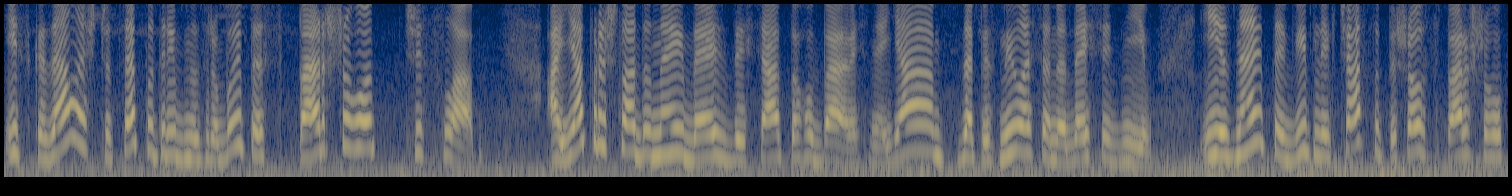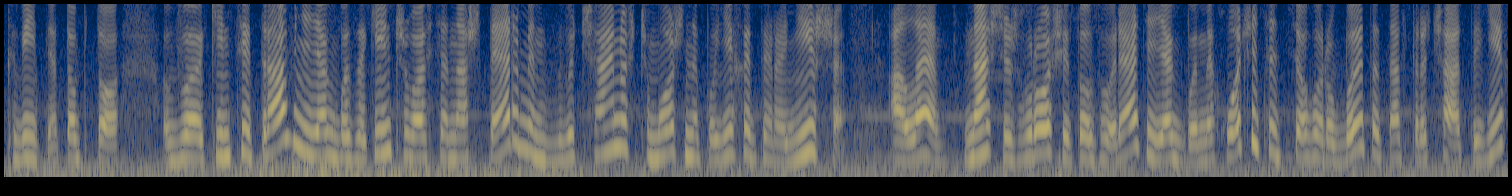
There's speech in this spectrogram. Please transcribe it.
і сказала, що це потрібно зробити з першого числа. А я прийшла до неї десь 10 березня. Я запізнилася на 10 днів. І знаєте, відлік часу пішов з 1 квітня. Тобто в кінці травня, якби закінчувався наш термін, звичайно, що можна поїхати раніше. Але наші ж гроші то згорять, і якби не хочеться цього робити та втрачати їх.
